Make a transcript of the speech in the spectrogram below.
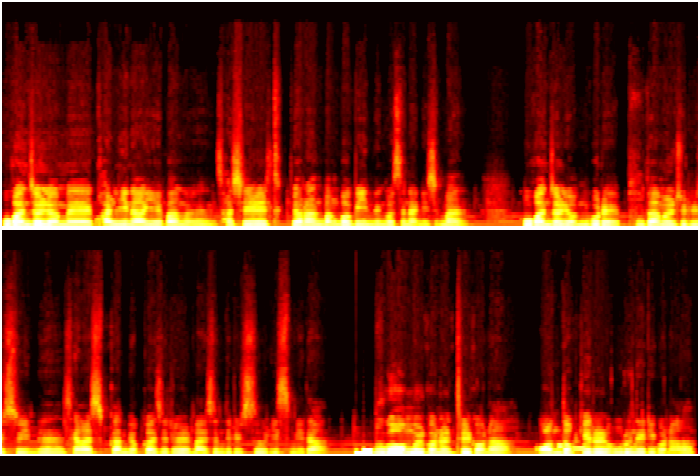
고관절염의 관리나 예방은 사실 특별한 방법이 있는 것은 아니지만 고관절 연골에 부담을 줄일 수 있는 생활 습관 몇 가지를 말씀드릴 수 있습니다. 무거운 물건을 들거나 언덕길을 오르내리거나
